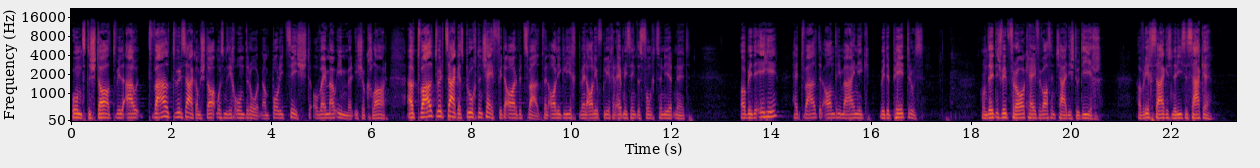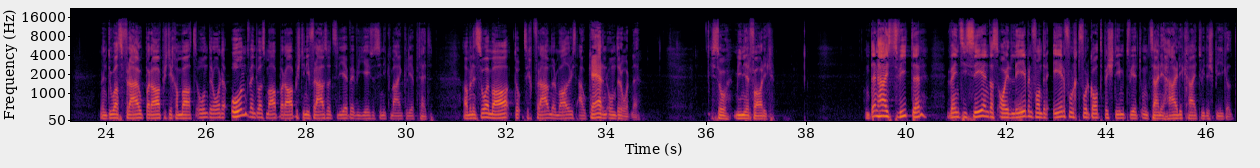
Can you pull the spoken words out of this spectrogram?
und der Staat. Weil auch die Welt würde sagen, am Staat muss man sich unterordnen, am Polizist, wem auch immer, ist schon klar. Auch die Welt würde sagen, es braucht einen Chef in der Arbeitswelt. Wenn alle, gleich, wenn alle auf gleicher Ebene sind, das funktioniert nicht. Aber in der Ehe hat die Welt eine andere Meinung wie der Petrus. Und dort ist wie die Frage, hey, für was entscheidest du dich? Aber ich sage, es ist ein riesen Segen. Wenn du als Frau parat bist, dich am Mann zu unterordnen und wenn du als Mann parat bist, deine Frau so zu lieben, wie Jesus seine Gemeinde geliebt hat. Aber so ein Mann tut sich die Frau normalerweise auch gern unterordnen. Ist so meine Erfahrung. Und dann heißt es weiter, wenn sie sehen, dass euer Leben von der Ehrfurcht vor Gott bestimmt wird und seine Heiligkeit widerspiegelt.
